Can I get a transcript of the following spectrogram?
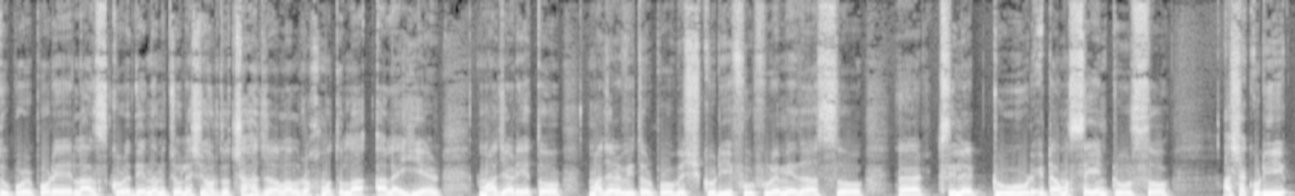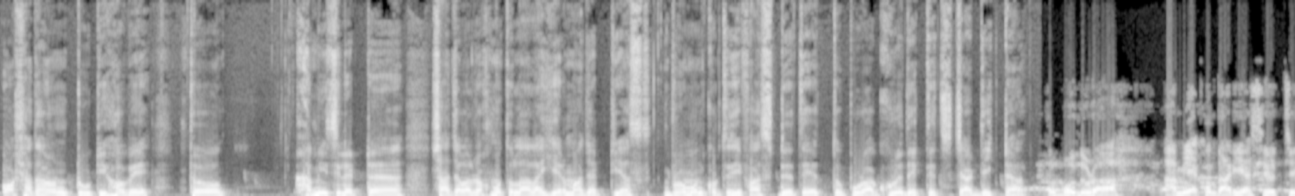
দুপুরের পরে লাঞ্চ করে দেন আমি চলে আসি হরজত শাহজালাল রহমতুল্লাহ আলাইহিয়ার মাজারে। তো মাজারের ভিতর প্রবেশ করি, ফুরফুরে মেজাজ সো সিলেট ট্যুর, এটা আমার সেকেন্ড ট্যুর সো আশা করি অসাধারণ ট্যুরটি হবে। তো আমি সিলেট শাহজালাল রহমতুল্লাহ আলাহির মাজারটি ভ্রমণ করতেছি ফার্স্ট ডেতে তো পুরা ঘুরে দেখতেছি চারদিকটা। তো বন্ধুরা, আমি এখন দাঁড়িয়ে আছি হচ্ছে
